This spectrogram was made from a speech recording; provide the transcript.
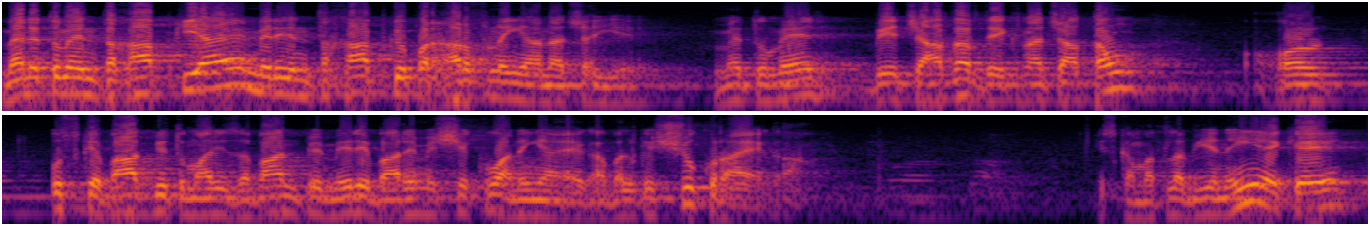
میں نے تمہیں انتخاب کیا ہے، میرے انتخاب کے اوپر حرف نہیں آنا چاہیے۔ میں تمہیں بے چادر دیکھنا چاہتا ہوں اور اس کے بعد بھی تمہاری زبان پہ میرے بارے میں شکوہ نہیں آئے گا، بلکہ شکر آئے گا۔ اس کا مطلب یہ نہیں ہے کہ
